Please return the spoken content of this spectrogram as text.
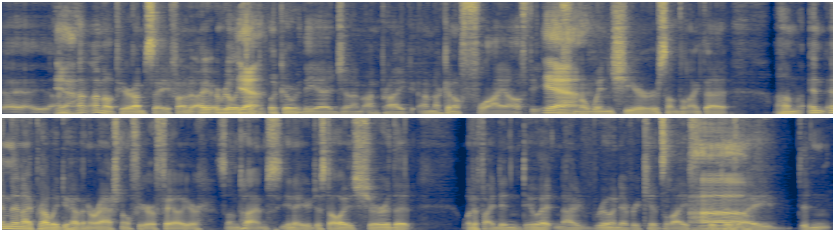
uh, Yeah. I'm, I'm up here. I'm safe. I'm, I really Yeah. could look over the edge, and I'm, I'm probably I'm not going to fly off the edge Yeah. from a wind shear or something like that. Um, and and then I probably do have an irrational fear of failure. Sometimes, you know, you're just always sure that what if I didn't do it and I ruined every kid's life because Ah. I didn't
